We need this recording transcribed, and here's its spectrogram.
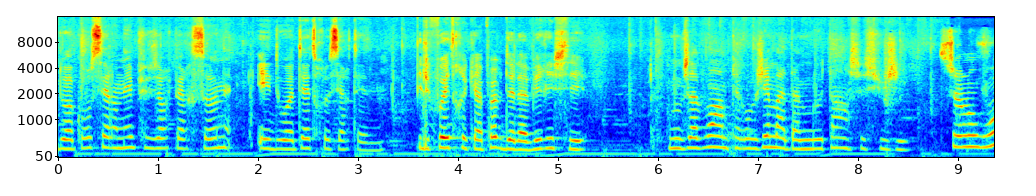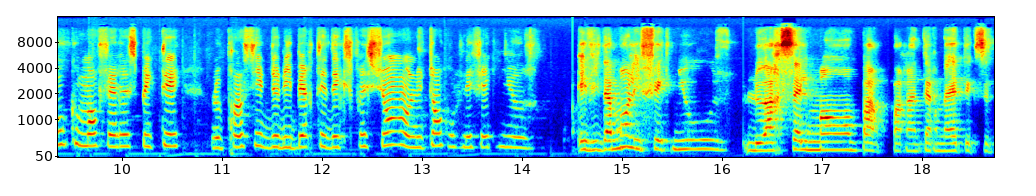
doit concerner plusieurs personnes et doit être certaine. Il faut être capable de la vérifier. Nous avons interrogé Madame Lotin à ce sujet. Selon vous, comment faire respecter le principe de liberté d'expression en luttant contre les fake news Évidemment, les fake news, le harcèlement par, par Internet, etc.,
